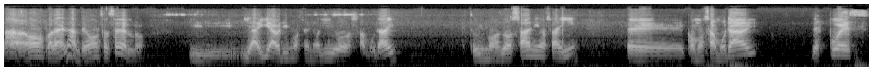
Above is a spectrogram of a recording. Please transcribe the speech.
nada, vamos para adelante, vamos a hacerlo. Y, ahí abrimos en Olivos Samurai Estuvimos dos años ahí eh, como samurái. Después,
